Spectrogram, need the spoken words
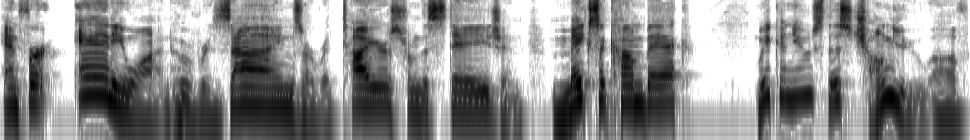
And for anyone who resigns or retires from the stage and makes a comeback, we can use this Chengyu of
